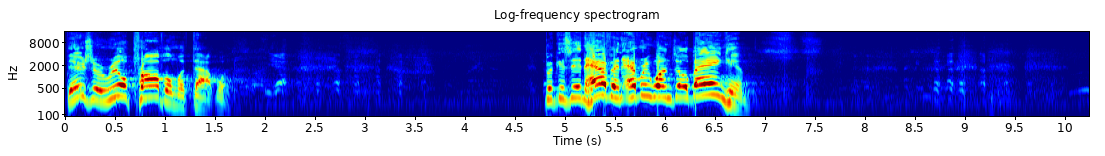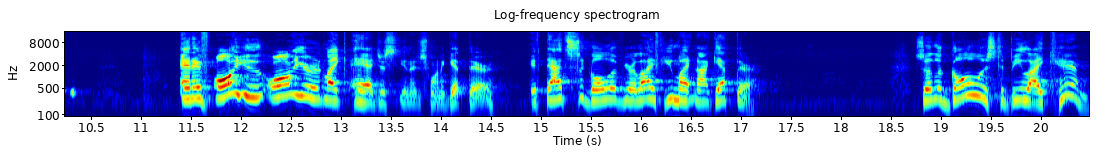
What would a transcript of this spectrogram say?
There's a real problem with that one. Because in heaven, everyone's obeying Him. And if all you all you're like, hey, I just you know just want to get there. If that's the goal of your life, you might not get there. So the goal is to be like him.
